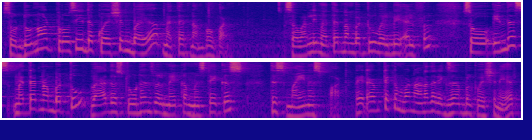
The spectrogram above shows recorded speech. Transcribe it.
so do not proceed the question by a method number 1 so only method number 2 will be helpful. So in this method number 2 where the students will make a mistake is this minus part. Right? I have taken one another example question here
